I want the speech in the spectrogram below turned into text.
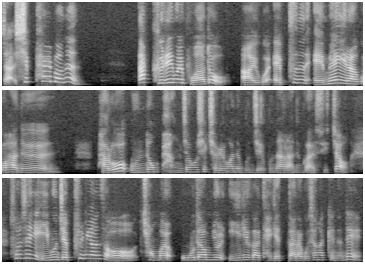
자, 18번은 딱 그림을 보아도 아, 이거 F는 MA라고 하는 바로 운동 방정식 적용하는 문제구나라는 거 알 수 있죠? 선생님이 이 문제 풀면서 정말 오답률 1위가 되겠다라고 생각했는데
